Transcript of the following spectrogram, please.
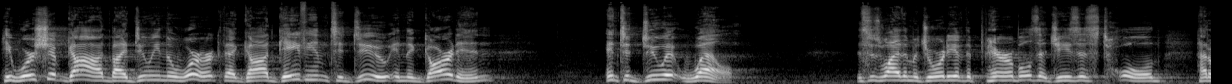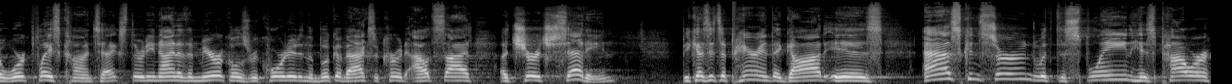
he worshiped God by doing the work that God gave him to do in the garden and to do it well. This is why the majority of the parables that Jesus told had a workplace context. 39 of the miracles recorded in the book of Acts occurred outside a church setting because it's apparent that God is as concerned with displaying his power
